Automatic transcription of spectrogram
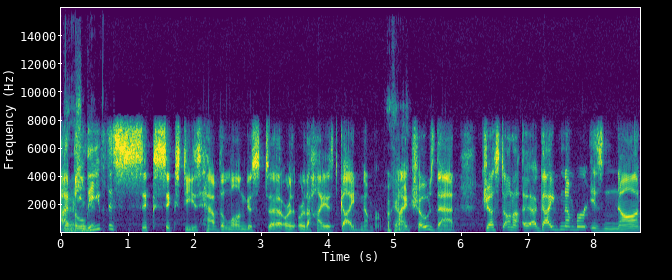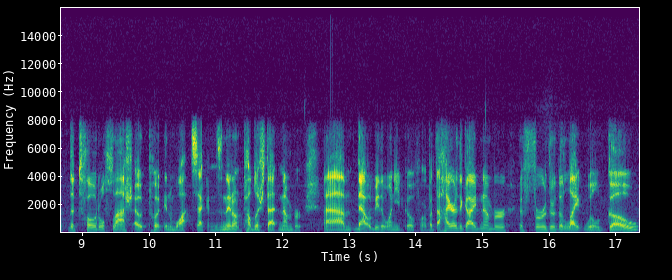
I believe the 660s have the longest uh, or, or the highest guide number. Okay. And I chose that just on a, a guide number is not the total flash output in watt seconds, and they don't publish that number. Um, that would be the one you'd go for. But the higher the guide number, the further the light will go.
